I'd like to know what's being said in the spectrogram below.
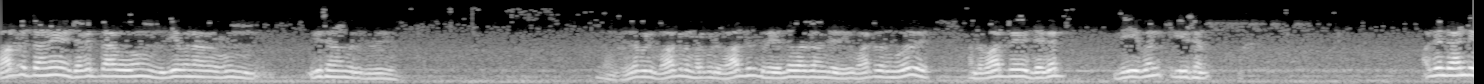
வாக்குத்தானே ஜெகத்தாகவும் ஜீவனாகவும் ஈசனாகவும் இருக்குது. சொல்லக்கூடிய வாக்கு மறுபடியும் வாக்கு இருக்குது. எந்த வாக்காலும் சரி. வாக்கு வரும்போது அந்த வார்த்தை ஜெகத் ஜீவன் ஈசன். அஜென்ட்டு ஆண்டி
